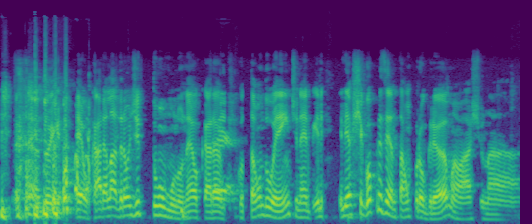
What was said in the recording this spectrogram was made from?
É, o cara é ladrão de túmulo, né? O cara É. ficou tão doente, né? Ele, ele chegou a apresentar um programa, eu acho, na,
